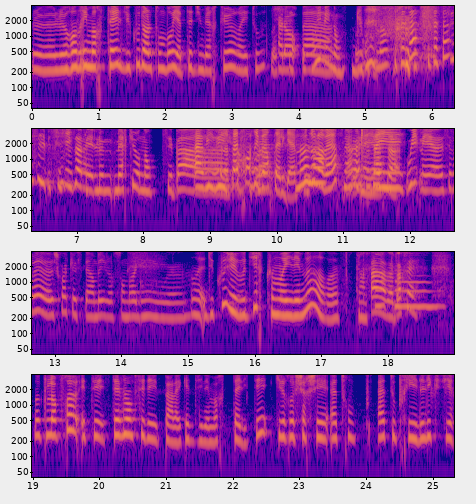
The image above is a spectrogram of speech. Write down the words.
le, le rendre immortel. Du coup, dans le tombeau, il y a peut-être du mercure et tout. donc Alors, c'est pas... oui, mais non. Du coup, Non, c'est pas ça? C'est pas ça? Si, si, si, c'est ça, mais le mercure, non. C'est pas. Ah oui, oui. Ça va pas te rendre immortel, Gab. Non, l'inverse, mais, Ouais, mais- c'est ça y. Oui, mais euh, c'est vrai, euh, je crois que c'était un bail genre sans dragon ou. euh, Ouais, du coup, je vais vous dire comment il est mort. Ah, bah, parfait. Donc l'empereur était tellement obsédé par la quête de l'immortalité qu'il recherchait à tout, à tout prix l'élixir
